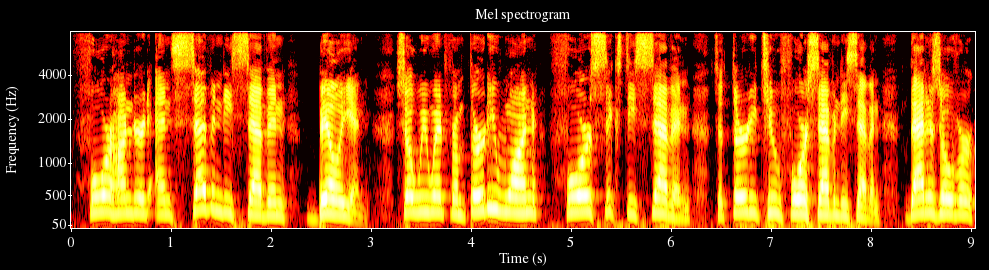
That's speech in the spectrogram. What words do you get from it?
477 billion. So we went from 31 467 to 32 477. That is over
